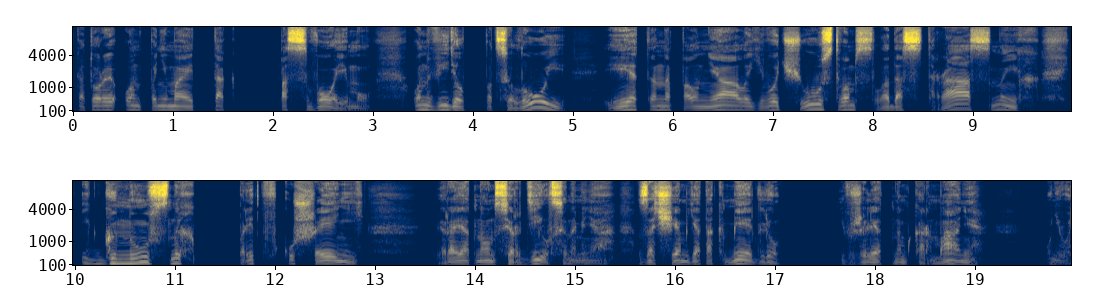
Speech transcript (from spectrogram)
которое он понимает так по-своему. Он видел поцелуи, и это наполняло его чувством сладострастных и гнусных предвкушений. Вероятно, он сердился на меня. Зачем я так медлю? И в жилетном кармане у него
